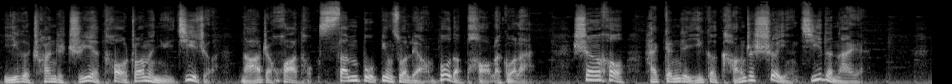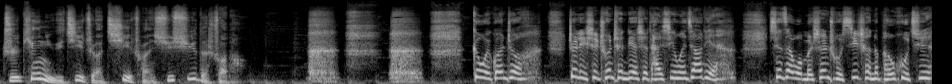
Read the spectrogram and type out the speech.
一个穿着职业套装的女记者拿着话筒，三步并作两步的跑了过来，身后还跟着一个扛着摄影机的男人。只听女记者气喘吁吁的说道。各位观众，这里是春城电视台新闻焦点。现在我们身处西城的棚户区，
